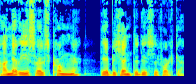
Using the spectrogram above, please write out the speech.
Han er Israels konge, det bekjente disse folka.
